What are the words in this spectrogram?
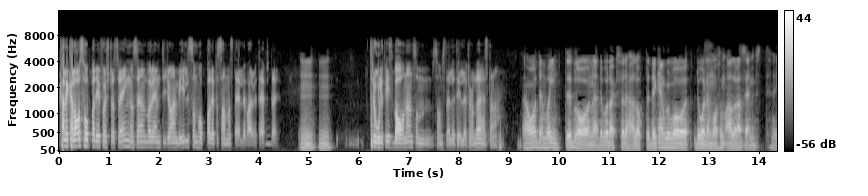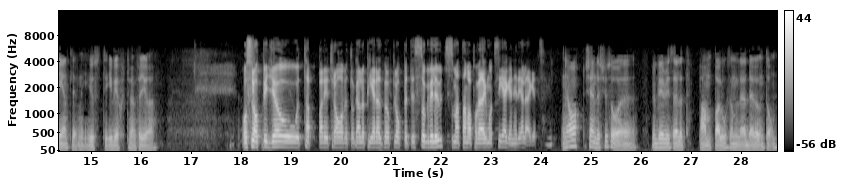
Kalle Kalas hoppade i första sväng och sen var det MT Johan Will som hoppade på samma ställe varvet efter. Mm, mm. Troligtvis banan som, som ställde till det för de där hästarna. Ja, den var inte bra när det var dags för det här loppet. Det kanske var då den var som allra sämst egentligen, just i V75 4. Och Sloppy Joe tappade i travet och galopperade på upploppet. Det såg väl ut som att han var på väg mot segern i det läget. Ja, det kändes ju så. Eh, nu blev det istället Pampalo som ledde runt om.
